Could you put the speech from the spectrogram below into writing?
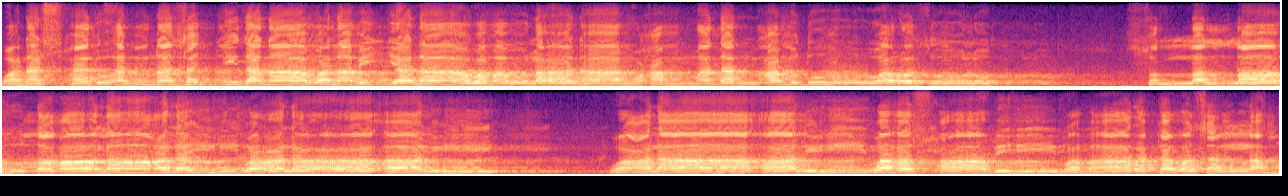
ونشهد أن سيدنا ونبينا ومولانا محمدا عبده ورسوله صلى الله تعالى عليه وعلى آله وعلى آله وأصحابه وبارك وسلم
